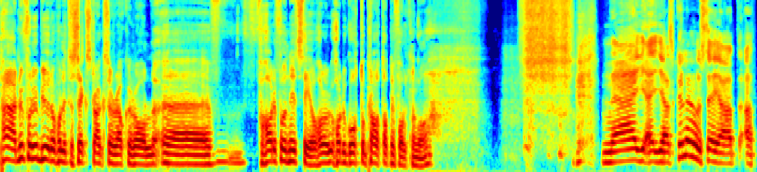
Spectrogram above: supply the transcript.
Per, nu får du bjuda på lite sex, drugs och rock'n'roll. Eh, har det funnits det och har, har du gått och pratat med folk någon gång? Nej, jag, jag skulle nog säga att, att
